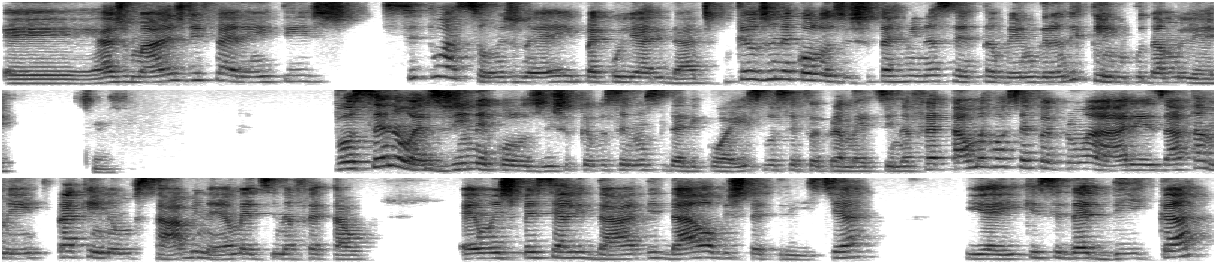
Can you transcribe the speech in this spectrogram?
é, as mais diferentes situações né, e peculiaridades, porque o ginecologista termina sendo também um grande clínico da mulher. Sim. Você não é ginecologista porque você não se dedicou a isso, você foi para a medicina fetal, mas você foi para uma área exatamente, para quem não sabe, né, a medicina fetal é uma especialidade da obstetrícia, e aí que se dedica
